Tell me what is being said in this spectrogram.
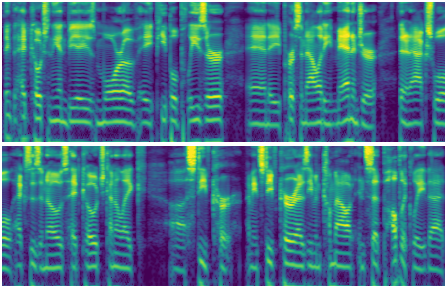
I think the head coach in the NBA is more of a people pleaser and a personality manager than an actual X's and O's head coach, kind of like uh, Steve Kerr. I mean, Steve Kerr has even come out and said publicly that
